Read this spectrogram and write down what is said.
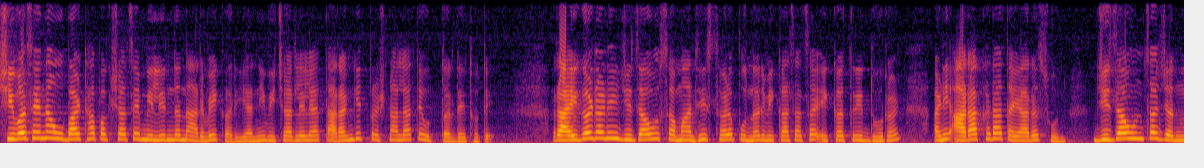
शिवसेना उबाठा पक्षाचे मिलिंद नार्वेकर यांनी विचारलेल्या तारांकित प्रश्नाला ते उत्तर देत होते. रायगड आणि जिजाऊ समाधीस्थळ पुनर्विकासाचं एकत्रित धोरण आणि आराखडा तयार असून जिजाऊंचा जन्म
